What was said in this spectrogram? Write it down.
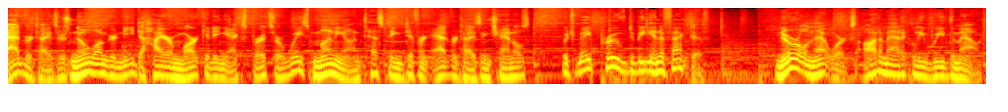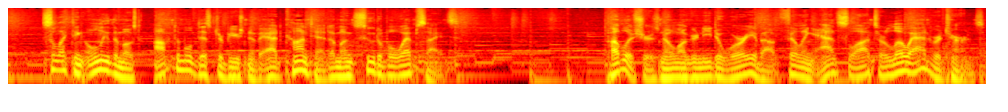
Advertisers no longer need to hire marketing experts or waste money on testing different advertising channels, which may prove to be ineffective. Neural networks automatically weed them out, selecting only the most optimal distribution of ad content among suitable websites. Publishers no longer need to worry about filling ad slots or low ad returns.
